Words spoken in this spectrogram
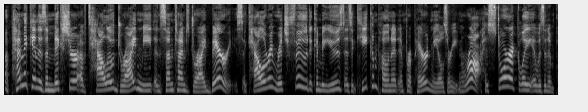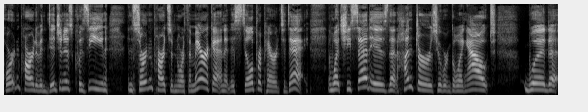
A pemmican is a mixture of tallow, dried meat, and sometimes dried berries. A calorie rich food, it can be used as a key component in prepared meals or eaten raw. Historically, it was an important part of indigenous cuisine in certain parts of North America, and it is still prepared today. And what she said is that hunters who were going out would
